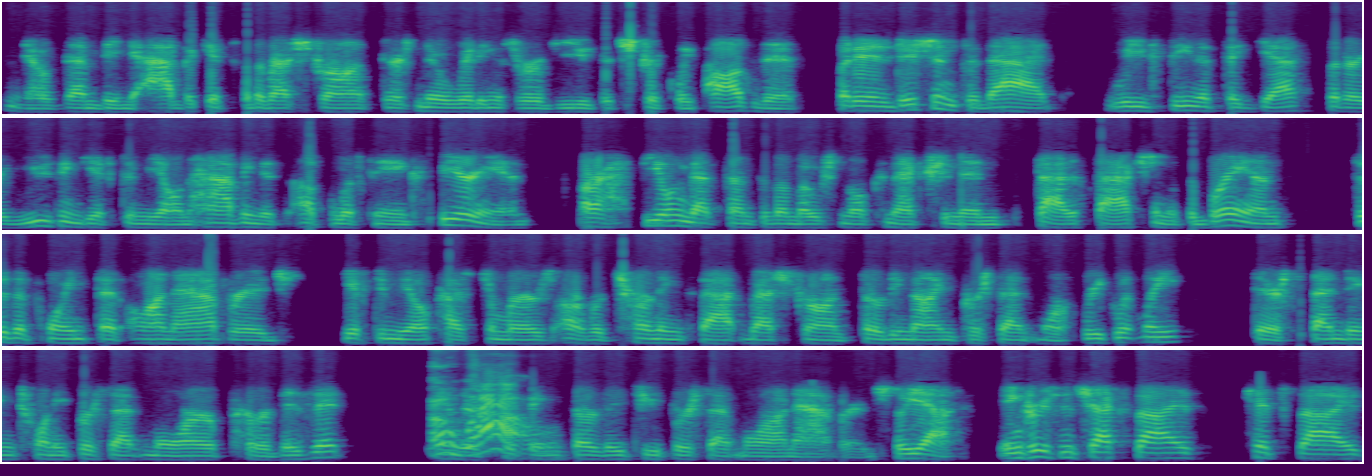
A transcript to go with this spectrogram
you know them being advocates for the restaurant. There's no ratings or reviews; it's strictly positive. But in addition to that, we've seen that the guests that are using GiftAMeal and having this uplifting experience are feeling that sense of emotional connection and satisfaction with the brand to the point that on average, GiftAMeal customers are returning to that restaurant 39% more frequently. They're spending 20% more per visit Oh, and they're wow. tipping 32% more on average. So yeah, increase in check size, tip size,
